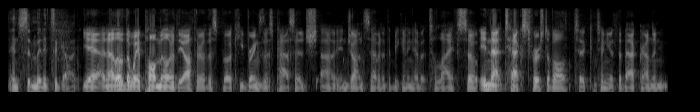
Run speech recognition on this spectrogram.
and submitted to God? Yeah, and I love the way Paul Miller, the author of this book, he brings this passage uh, in John 7 at the beginning of it to life. So, in that text, first of all, to continue with the background, and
